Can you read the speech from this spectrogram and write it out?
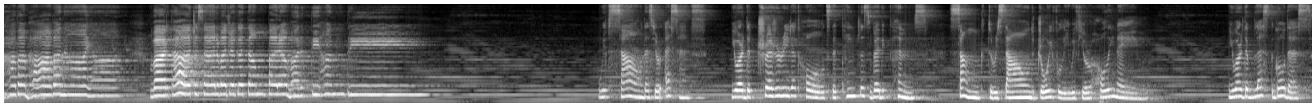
भवभावनाया वार्ता च सर्वजगतं परमर्तिहन्त्री With sound as your essence, you are the treasury that holds the taintless Vedic hymns sung to resound joyfully with your holy name. You are the blessed goddess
